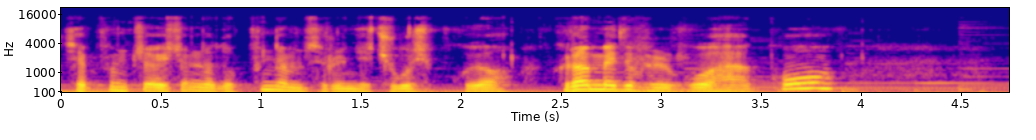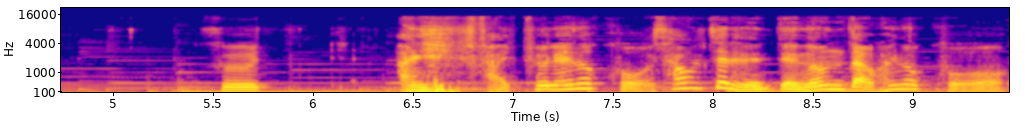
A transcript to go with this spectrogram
제품 쪽에 좀 더 높은 점수를 이제 주고 싶고요. 그럼에도 불구하고 그 아니 발표를 해놓고 4월달에 내놓는다고 해놓고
